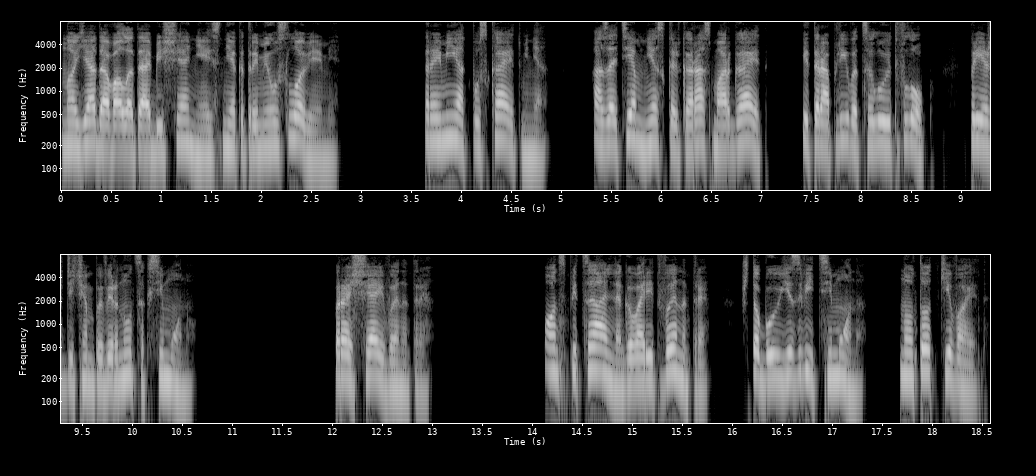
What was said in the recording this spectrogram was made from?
но я давал это обещание с некоторыми условиями». Реми отпускает меня, а затем несколько раз моргает и торопливо целует в лоб, прежде чем повернуться к Симону. «Прощай, Венетре». Он специально говорит Венетре, чтобы уязвить Симона, но тот кивает.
